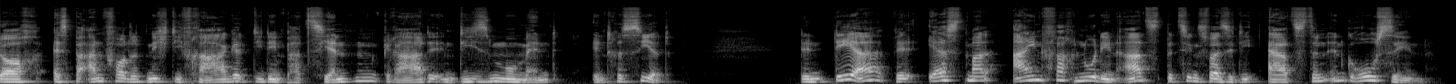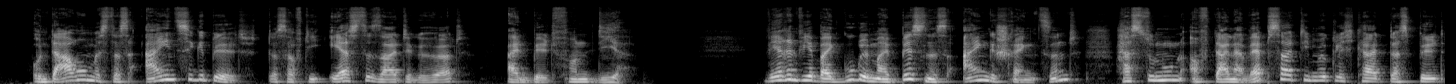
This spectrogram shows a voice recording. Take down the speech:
Doch es beantwortet nicht die Frage, die den Patienten gerade in diesem Moment interessiert. Denn der will erstmal einfach nur den Arzt bzw. die Ärztin in groß sehen. Und darum ist das einzige Bild, das auf die erste Seite gehört, ein Bild von dir. Während wir bei Google My Business eingeschränkt sind, hast du nun auf deiner Website die Möglichkeit, das Bild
